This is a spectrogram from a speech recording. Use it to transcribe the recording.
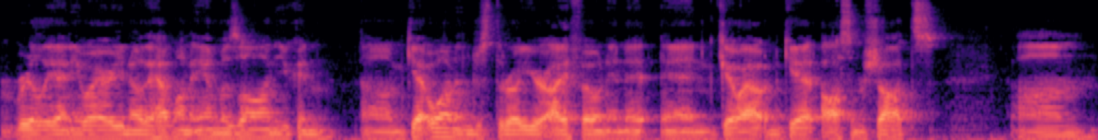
really anywhere. You know, they have on Amazon. You can um, get one and just throw your iPhone in it and go out and get awesome shots. Um,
